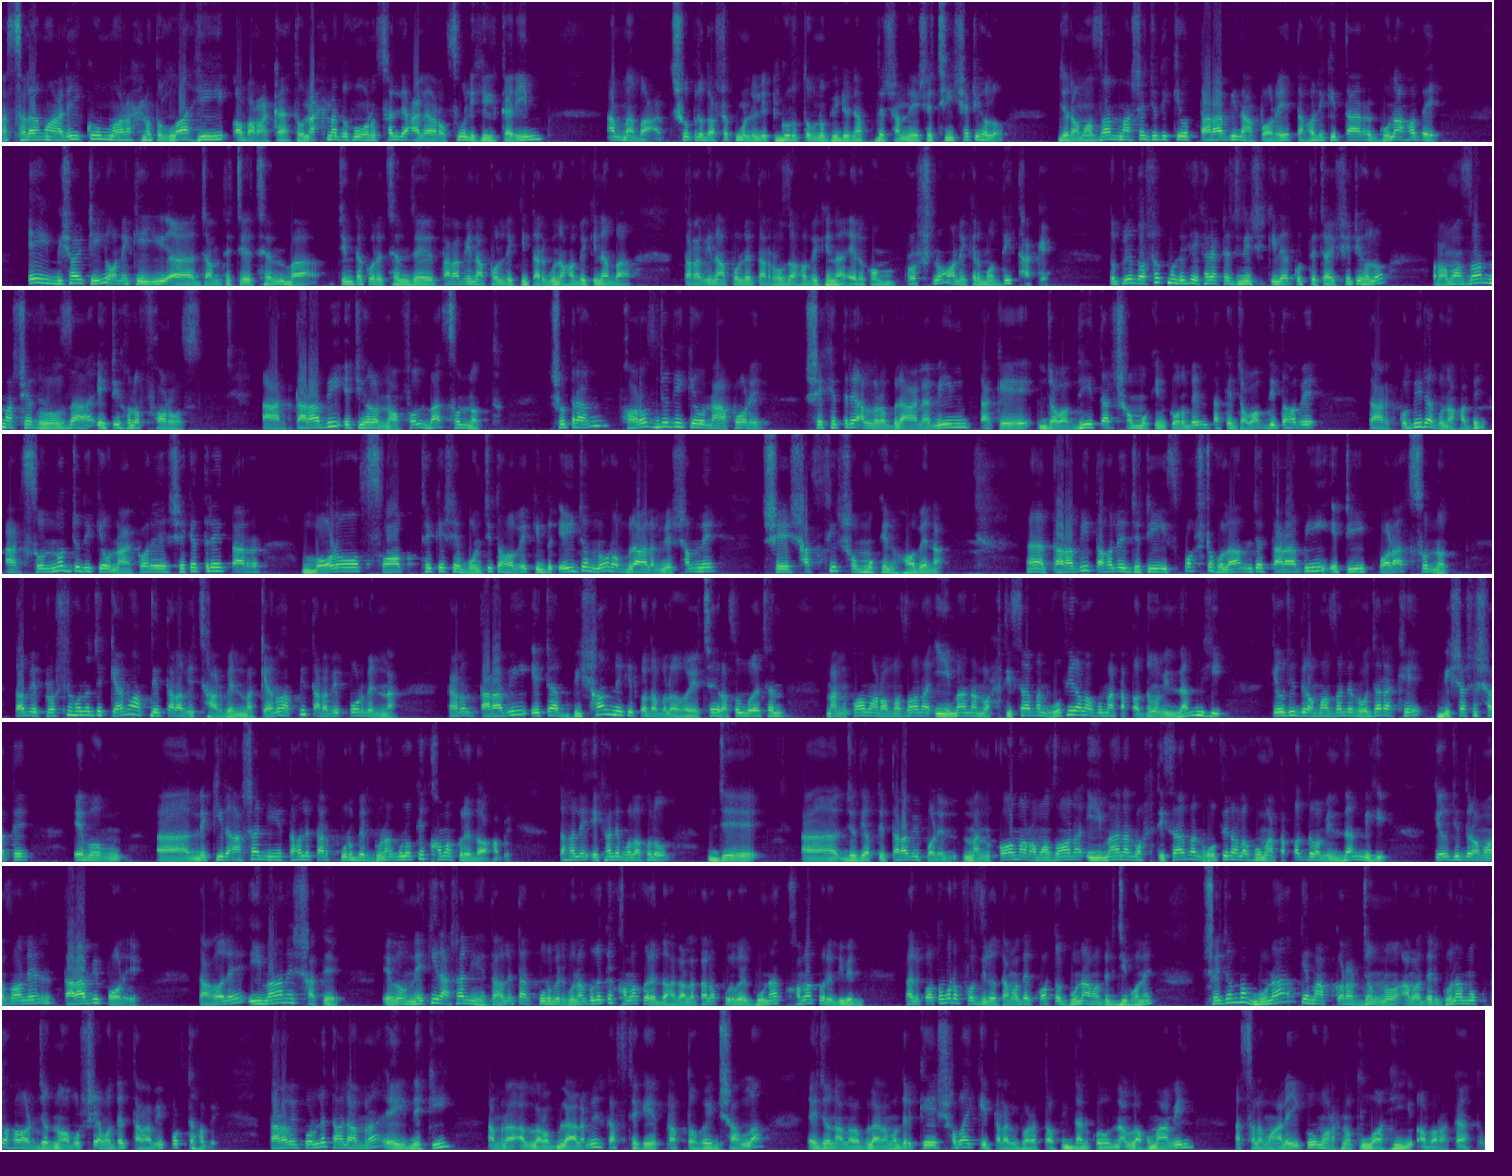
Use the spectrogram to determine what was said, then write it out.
আসসালামু আলাইকুম রহমতুল্লাহি অবরাকাত নাহমাদুহু অনুসাল্লি আলা রসুলহিল করিম। আম্মা বাদ। সুপ্রিয় দর্শক মণ্ডলী, একটি গুরুত্বপূর্ণ ভিডিও নিয়ে আপনাদের সামনে এসেছি। সেটি হলো যে রমজান মাসে যদি কেউ তারাবি না পড়ে, তাহলে কি তার গুণা হবে? এই বিষয়টি অনেকেই জানতে চেয়েছেন বা চিন্তা করেছেন যে তারাবি না পড়লে কি তার গুণা হবে কিনা বা তারাবি না পড়লে তার রোজা হবে কিনা, এরকম প্রশ্ন অনেকের মধ্যেই থাকে। তো প্রিয় দর্শক মন্ডলী এখানে একটা জিনিস ক্লিয়ার করতে চাই, সেটি হলো রমাজান মাসের রোজা এটি হলো ফরজ, আর তারাবি এটি হলো নফল বা সুন্নত। সুতরাং ফরজ যদি কেউ না পড়ে, সেক্ষেত্রে আল্লাহ রবুল্লাহ আলমিন তাকে জবাবদিহিতার সম্মুখীন করবেন, তাকে জবাব দিতে হবে, তার কবিরা গুণা হবে। আর সুন্নত যদি কেউ না করে, সেক্ষেত্রে তার বড় সব থেকে সে বঞ্চিত হবে, কিন্তু এই জন্য রব্লা আলমিনের সামনে সে শাস্তির সম্মুখীন হবে না। হ্যাঁ তারাবি, তাহলে যেটি স্পষ্ট হলাম যে তারাবি এটি পড়া সুন্নত। তবে প্রশ্ন হলো যে কেন আপনি তারাবি ছাড়বেন বা কেন আপনি তারাবি পড়বেন না? কারণ তারাবি এটা বিশাল নেকির কথা বলা হয়েছে। রসুল বলেছেন, মান কমা রমাজানা ঈমানান ওয়া ইহতিসাবান গুফিরা লাহু মা তাকাদ্দামা যানবিহি কেউ যদি রমাজানের রোজা রাখে বিশ্বাসের সাথে এবং নেকির আশা নিয়ে, তাহলে তার পূর্বের গুণাগুলোকে ক্ষমা করে দেওয়া হবে। তাহলে এখানে বলা হলো যে যদি আপনি তারাবি পড়েন, মান কমা রমাজানা ঈমানান ওয়া ইহতিসাবান গুফিরা লাহু মা তাকাদ্দামা যানবিহি কেউ যদি রমাজানের তারাবি পড়ে, তাহলে ঈমানের সাথে এবং নেকির আশা নিয়ে, তাহলে তার পূর্বের গুণাগুলোকে ক্ষমা করে দেওয়া হবে। আল্লাহ তাআলা পূর্বের গুনাহ ক্ষমা করে দিবেন। তাহলে কত বড় ফজিলত, আমাদের কত গুণা আমাদের জীবনে। সেই জন্য গুণাকে মাফ করার জন্য, আমাদের গুণা মুক্ত হওয়ার জন্য অবশ্যই আমাদের তারাবি পড়তে হবে। তারাবি পড়লে তাহলে আমরা এই নেকি আমরা আল্লাহ রবুল্লাহ আলমীর কাছ থেকে প্রাপ্ত হব ইনশাআল্লাহ। এই জন্য আল্লাহ রবুল্লাহ আমাদেরকে সবাইকে তারাবি পড়ার তৌফিক দান করুন। আল্লাহ আমিন। আসসালামু আলাইকুম রহমতুল্লাহি আবরাকাতু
